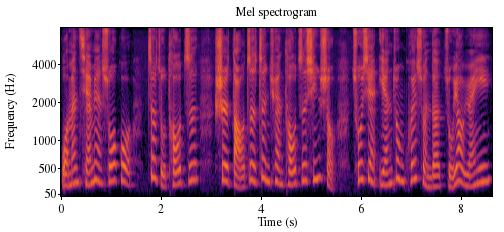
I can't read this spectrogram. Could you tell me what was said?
我们前面说过，这组投资是导致证券投资新手出现严重亏损的主要原因。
